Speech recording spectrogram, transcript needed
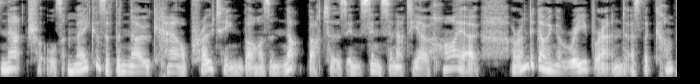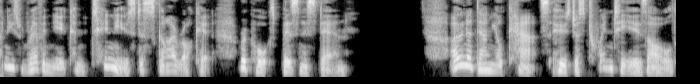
Naturals, makers of the no cow protein bars and nut butters in Cincinnati, Ohio, are undergoing a rebrand as the company's revenue continues to skyrocket, reports Business Den. Owner Daniel Katz, who's just 20 years old,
